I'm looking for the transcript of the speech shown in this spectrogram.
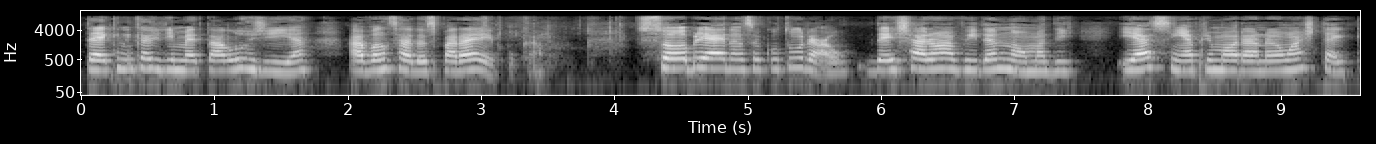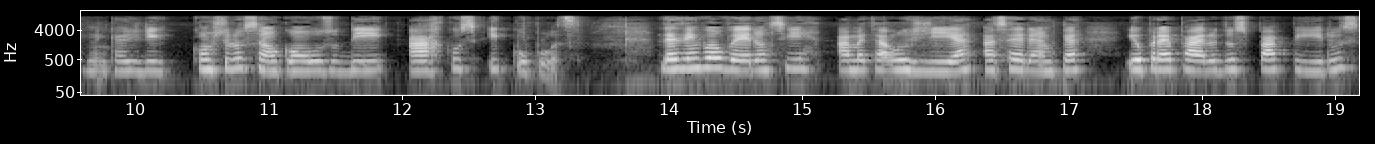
técnicas de metalurgia avançadas para a época sobre a herança cultural, deixaram a vida nômade e assim aprimoraram as técnicas de construção com o uso de arcos e cúpulas. Desenvolveram-se a metalurgia, a cerâmica e o preparo dos papiros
